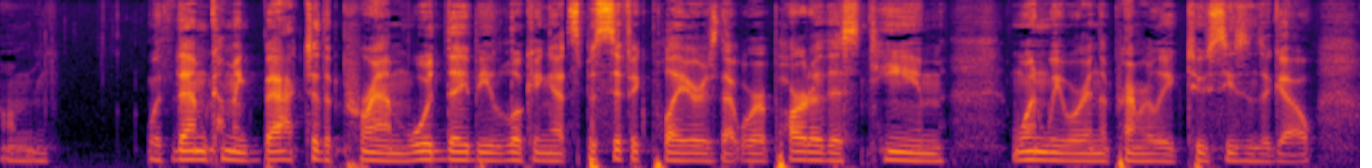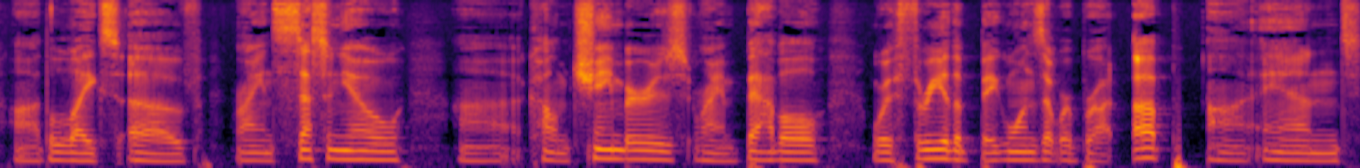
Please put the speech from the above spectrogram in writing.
um, with them coming back to the Prem, would they be looking at specific players that were a part of this team when we were in the Premier League two seasons ago? Uh, the likes of Ryan Sessegnon, uh, Calum Chambers, Ryan Babel were three of the big ones that were brought up, uh, and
